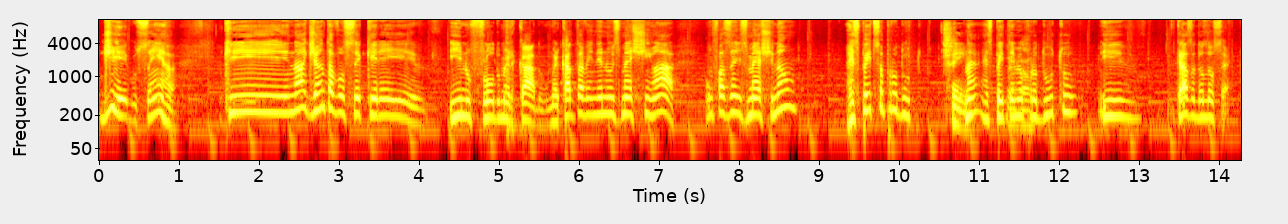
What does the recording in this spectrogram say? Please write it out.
Diego Senra, que não adianta você querer ir no flow do mercado. O mercado tá vendendo um smashinho. Ah, vamos fazer um smash. Não. Respeite seu produto. Sim. Né? Respeitei Legal. meu produto e graças a Deus deu certo.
